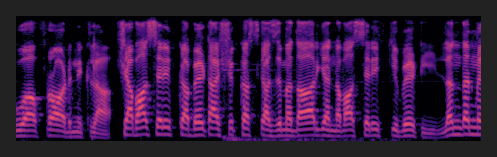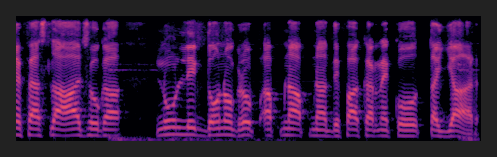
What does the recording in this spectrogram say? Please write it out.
हुआ फ्रॉड निकला। शहबाज शरीफ का बेटा शिकस्त का जिम्मेदार या नवाज़ शरीफ की बेटी? लंदन में फैसला आज होगा। नून लीग दोनों ग्रुप अपना अपना दिफा करने को तैयार।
